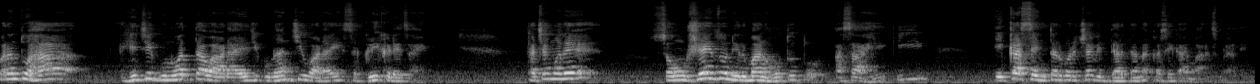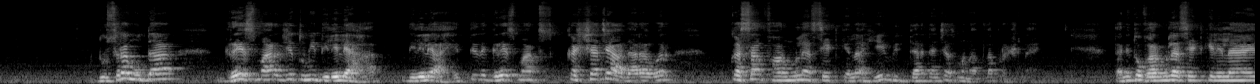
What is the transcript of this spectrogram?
परंतु हा हे जी गुणवत्ता वाढ आहे जी गुणांची वाढ आहे ही सगळीकडेच आहे. त्याच्यामध्ये संशय जो निर्माण होतो तो असा आहे की एका सेंटरवरच्या विद्यार्थ्यांना कसे काय मार्क्स मिळाले? दुसरा मुद्दा ग्रेस मार्क जे तुम्ही दिलेले आहात दिलेले आहेत ते ग्रेस मार्क्स कशाच्या आधारावर कसा फॉर्म्युला सेट केला हे विद्यार्थ्यांच्याच मनातला प्रश्न आहे. त्यांनी तो फॉर्म्युला सेट केलेला आहे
